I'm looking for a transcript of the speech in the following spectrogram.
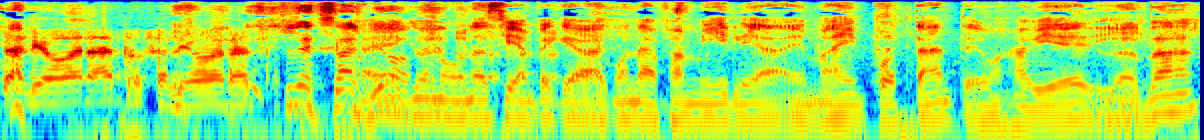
Salió barato, salió barato. Le salió. uno, siempre que va con la familia es más importante, don Javier. Y, ¿verdad?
